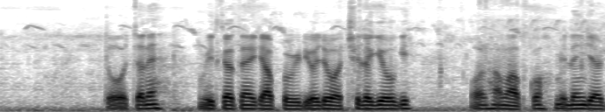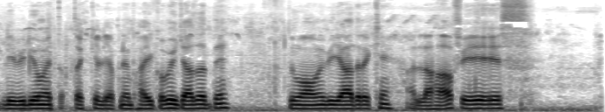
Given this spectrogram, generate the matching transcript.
तो चलें, उम्मीद करते हैं कि आपको वीडियो जो अच्छी लगी होगी, और हम आपको मिलेंगे अगली वीडियो में। तब तक के लिए अपने भाई को भी इजाज़त दें, दुआओं में भी याद रखें। अल्लाह हाफिज़।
